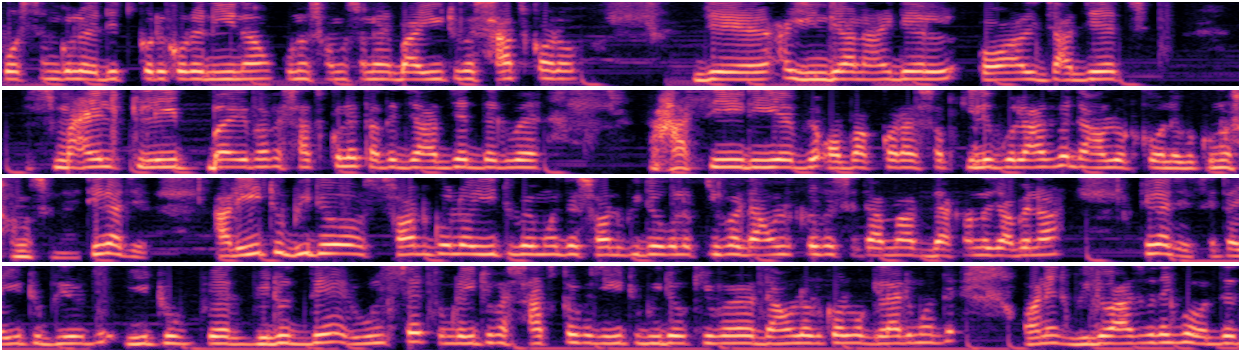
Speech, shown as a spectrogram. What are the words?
পোর্শনগুলো এডিট করে করে নিয়ে নাও। কোনো সমস্যা নেই। বা ইউটিউবে সার্চ করো যে ইন্ডিয়ান আইডল অল জাজেস স্মাইল ক্লিপ বা এইভাবে সার্চ করলে তাদের জাজের দেখবে হাসি ইয়ে অবাক করার সব ক্লিপগুলো আসবে ডাউনলোড করে নেবে, কোনো সমস্যা নেই, ঠিক আছে? আর ইউটিউব ভিডিও শর্টগুলো ইউটিউবের মধ্যে শর্ট ভিডিওগুলো কীভাবে ডাউনলোড করবে সেটা আমার দেখানো যাবে না, ঠিক আছে? সেটা ইউটিউব ইউটিউবের বিরুদ্ধে রুলসে তোমরা ইউটিউবে সার্চ করবে যে ইউটিউব ভিডিও কীভাবে ডাউনলোড করব গ্যালারির মধ্যে, অনেক ভিডিও আসবে দেখবে, ওদের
